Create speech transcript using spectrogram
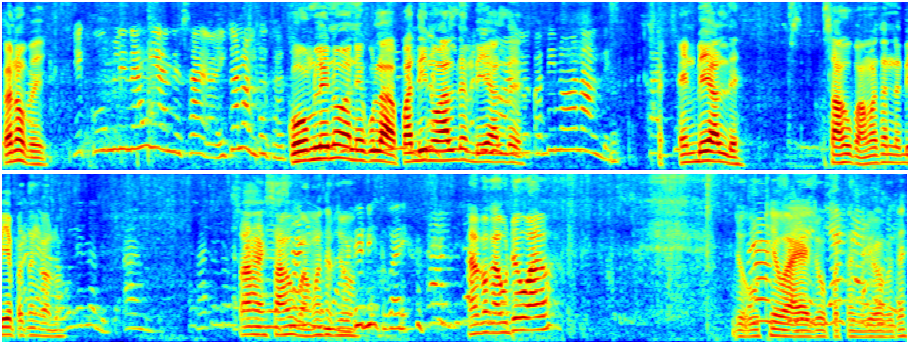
કનો ભાઈ કોમલી નો અને કુલા પદી નો હાલ દે બે હાલ દે એને બે હાલ દે સાહુ ભામાથર ને બે પતંગ આલો. સાહે સાહુ ભામાથર જો. હા બકા ઉઠેવો આવ્યો? જો ઉઠેવા આવ્યા જો પતંગ લેવા બધા.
